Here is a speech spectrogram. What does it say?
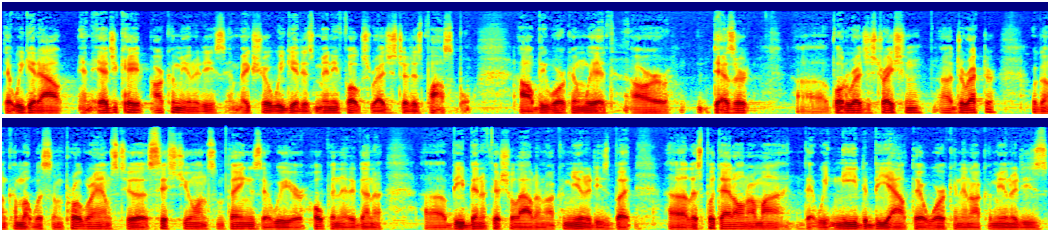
that we get out and educate our communities and make sure we get as many folks registered as possible. I'll be working with our desert voter registration uh, director. We're going to come up with some programs to assist you on some things that we are hoping that are going to uh, be beneficial out in our communities. But uh, let's put that on our mind that we need to be out there working in our communities,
